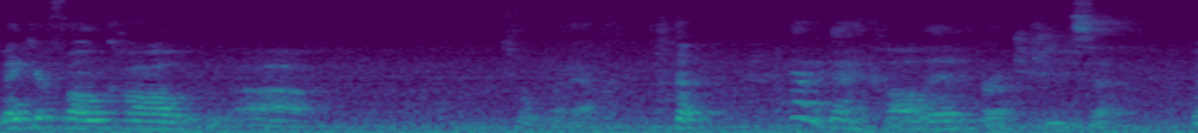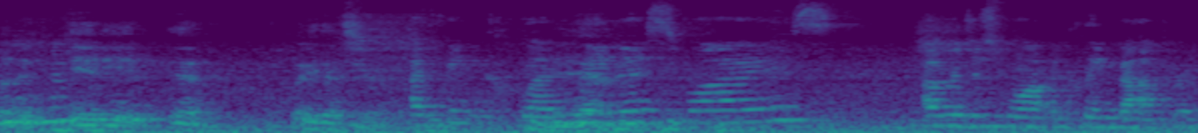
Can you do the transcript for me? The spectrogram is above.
Make your phone call, uh, for whatever. I had a guy call in for a pizza. What an idiot. Yeah. What do you guys here? I think cleanliness wise, I would just want a clean bathroom,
